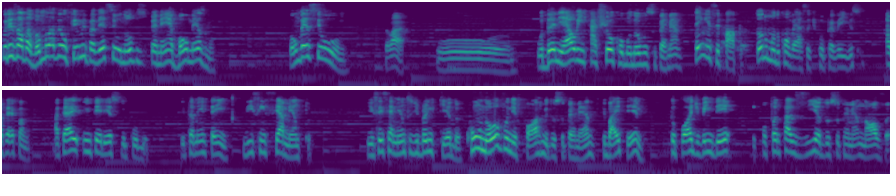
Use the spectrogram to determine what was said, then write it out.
Curizada, vamos lá ver o filme para ver se o novo Superman é bom mesmo. Vamos ver se o. Sei lá. O. o Daniel encaixou como novo Superman. Tem esse papo. Todo mundo conversa, tipo, pra ver isso. Até fã. Até interesse do público. E também tem licenciamento. Licenciamento de brinquedo. Com o novo uniforme do Superman, que vai ter, tu pode vender fantasia do Superman nova.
